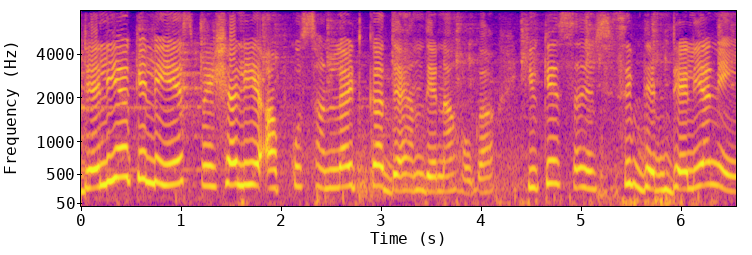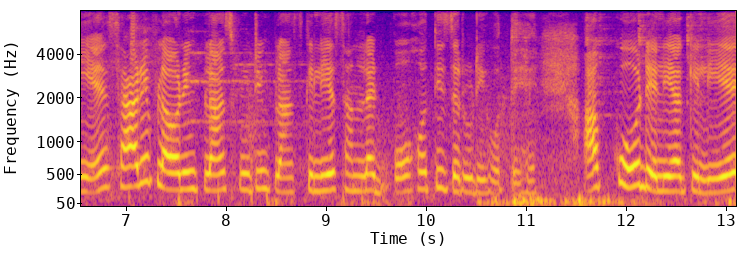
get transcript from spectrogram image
डेलिया के लिए स्पेशली आपको सनलाइट का ध्यान देना होगा, क्योंकि सिर्फ़ डेलिया नहीं है, सारे फ्लावरिंग प्लांट्स फ्रूटिंग प्लांट्स के लिए सनलाइट बहुत ही ज़रूरी होते हैं। आपको डेलिया के लिए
